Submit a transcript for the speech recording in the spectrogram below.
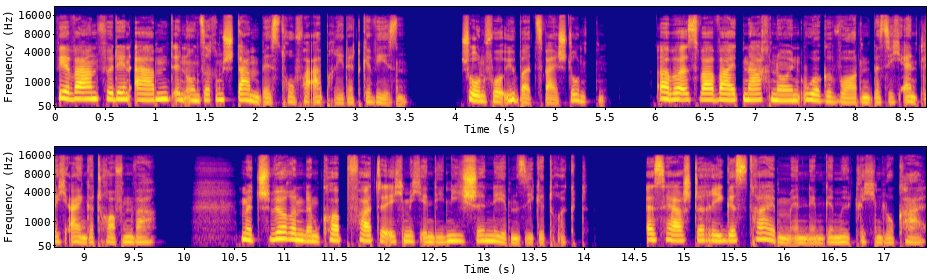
Wir waren für den Abend in unserem Stammbistro verabredet gewesen. Schon vor über zwei Stunden. Aber es war weit nach neun Uhr geworden, bis ich endlich eingetroffen war. Mit schwirrendem Kopf hatte ich mich in die Nische neben sie gedrückt. Es herrschte reges Treiben in dem gemütlichen Lokal.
